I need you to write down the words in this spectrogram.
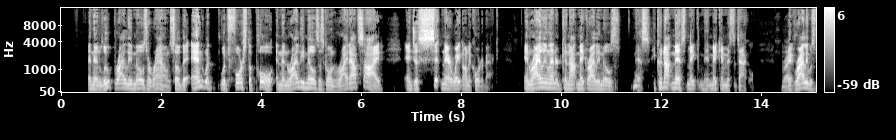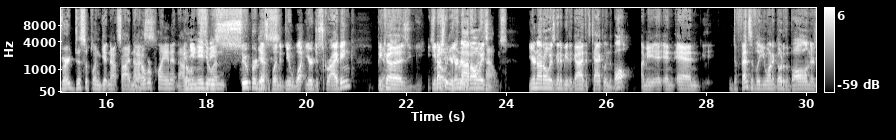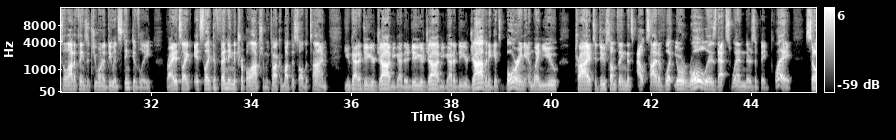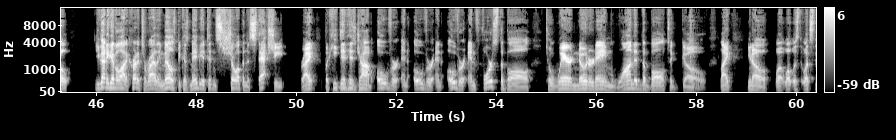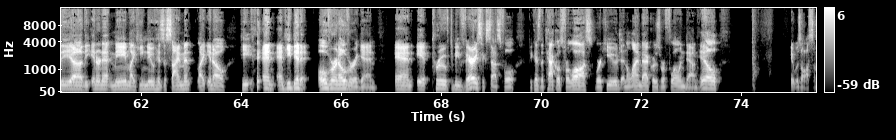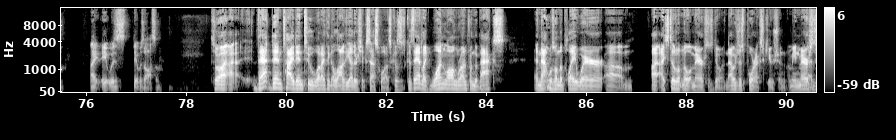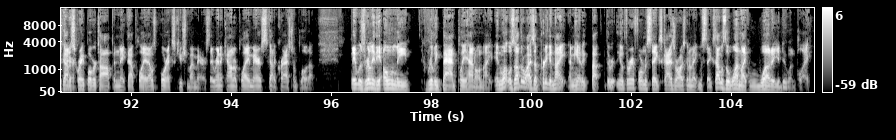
and then loop Rylie Mills around. So the end would would force the pull, and then Rylie Mills is going right outside and just sitting there waiting on a quarterback. And Riley Leonard cannot make Rylie Mills miss. He could not miss make make him miss the tackle. Right. Like Riley was very disciplined getting outside, not yes. overplaying it. Not and you need to be super yes. disciplined to do what you're describing because yeah. you Especially know you're, you're not always pounds. you're not always going to be the guy that's tackling the ball. I mean, and and defensively, you want to go to the ball, and there's a lot of things that you want to do instinctively right? It's like it's like defending the triple option. We talk about this all the time. You got to do your job. You got to do your job. You got to do your job, and it gets boring. And when you try to do something that's outside of what your role is, that's when there's a big play. So you got to give a lot of credit to Rylie Mills because maybe it didn't show up in the stat sheet, right? But he did his job over and over and over and forced the ball to where Notre Dame wanted the ball to go. Like you know what what was what's the uh the internet meme like he knew his assignment like you know he and and he did it over and over again and it proved to be very successful because the tackles for loss were huge and the linebackers were flowing downhill it was awesome like it was it was awesome so I, I, that then tied into what I think a lot of the other success was because because they had like one long run from the backs, and that was on the play where um, I, I, still don't know what Marist was doing. That was just poor execution. I mean, Marist That's has got to scrape over top and make that play. That was poor execution by Marist. They ran a counter play. Marist has got to crash and blow it up. It was really the only really bad play had all night, and what was otherwise a pretty good night. I mean, he had about you know three or four mistakes. Guys are always going to make mistakes. That was the one like, what are you doing? Play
